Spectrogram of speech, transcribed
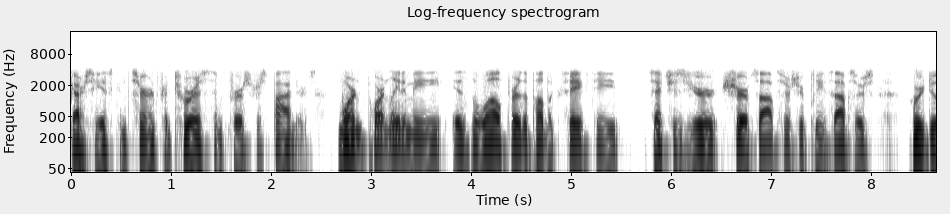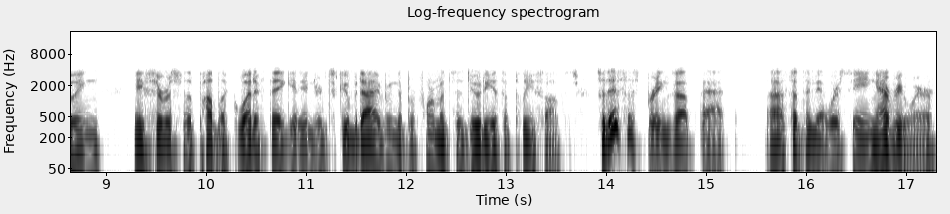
Garcia is concerned for tourists and first responders. More importantly to me is the welfare of the public safety, such as your sheriff's officers, your police officers who are doing a service for the public. What if they get injured scuba diving the performance of duty as a police officer? So this just brings up that uh, something that we're seeing everywhere.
